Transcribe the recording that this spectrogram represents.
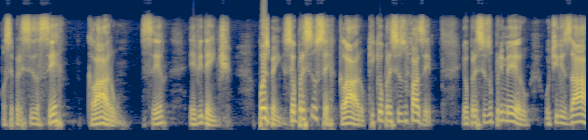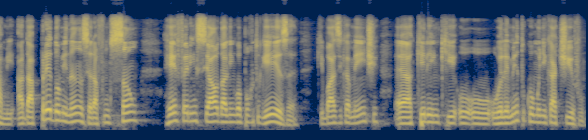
você precisa ser claro, ser evidente. Pois bem, se eu preciso ser claro, o que, que eu preciso fazer? Eu preciso primeiro utilizar-me a da predominância da função referencial da língua portuguesa, que basicamente é aquele em que o, o, o elemento comunicativo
